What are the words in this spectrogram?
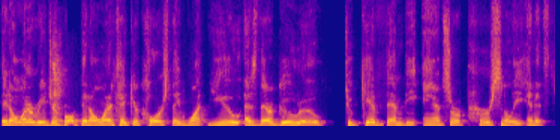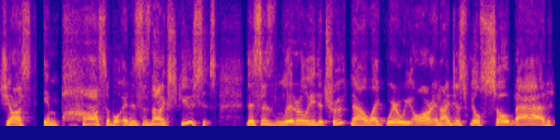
They don't want to read your book. They don't want to take your course. They want you as their guru to give them the answer personally. And it's just impossible. And this is not excuses. This is literally the truth now, like where we are. And I just feel so bad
